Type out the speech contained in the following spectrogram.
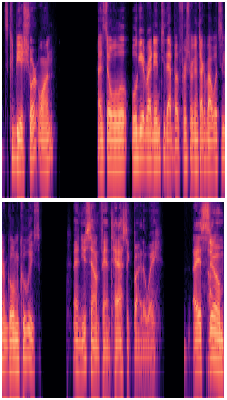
This could be a short one. And so we'll we'll get right into that. But first we're gonna talk about what's in our golden coolies. and you sound fantastic, by the way. I assume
